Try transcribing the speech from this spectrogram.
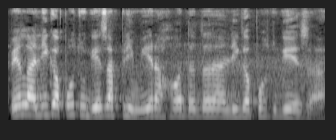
pela Liga Portuguesa, a primeira rodada da Liga Portuguesa.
